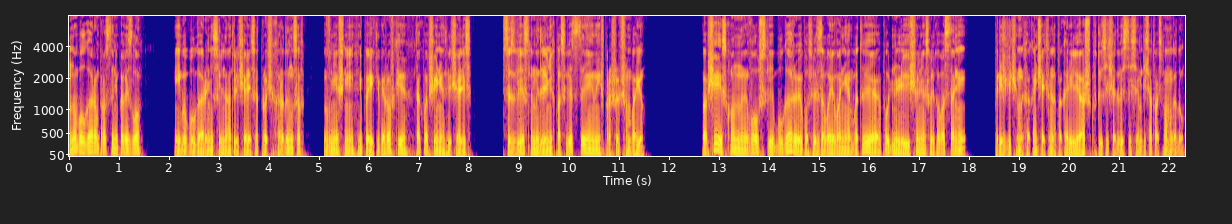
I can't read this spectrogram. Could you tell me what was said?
но булгарам просто не повезло, ибо булгары не сильно отличались от прочих ордынцев, внешне и по экипировке так вообще не отличались, с известными для них последствиями в прошедшем бою. Вообще, исконные волжские булгары после завоевания Батыя подняли еще несколько восстаний, прежде чем их окончательно покорили аж в 1278 году.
